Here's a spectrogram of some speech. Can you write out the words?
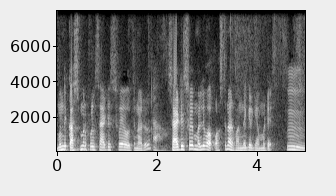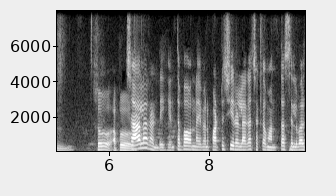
ముందు కస్టమర్ ఫుల్ సాటిస్ఫై అవుతున్నారు. సాటిస్ఫై మళ్ళీ వస్తున్నారు మన దగ్గరికి ఎమ్మటే. మ్మ్. సో అప్పుడు చాలానండి ఎంత బాగున్నాయి. మన పట్టు చీరలాగా చక్కగా అంతా సిల్వర్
